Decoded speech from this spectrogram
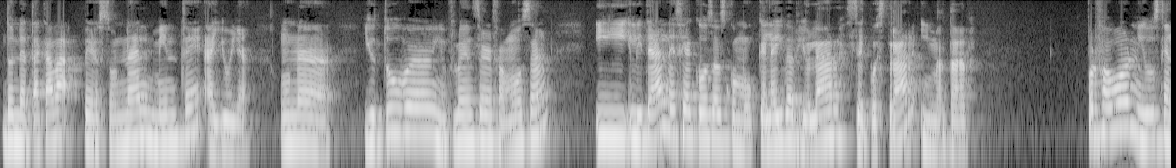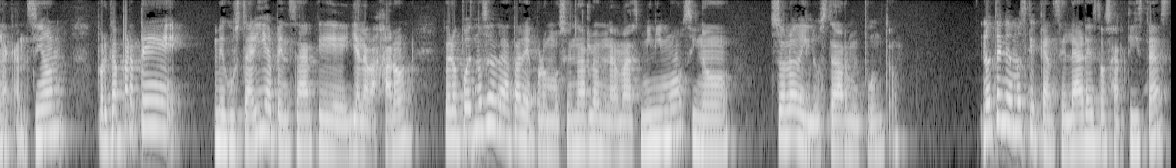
donde atacaba personalmente a Yuya, una youtuber, influencer famosa, y literal decía cosas como que la iba a violar, secuestrar y matar. Por favor, ni busquen la canción, porque aparte me gustaría pensar que ya la bajaron, pero pues no se trata de promocionarlo en la más mínimo, sino solo de ilustrar mi punto. No tenemos que cancelar a estos artistas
